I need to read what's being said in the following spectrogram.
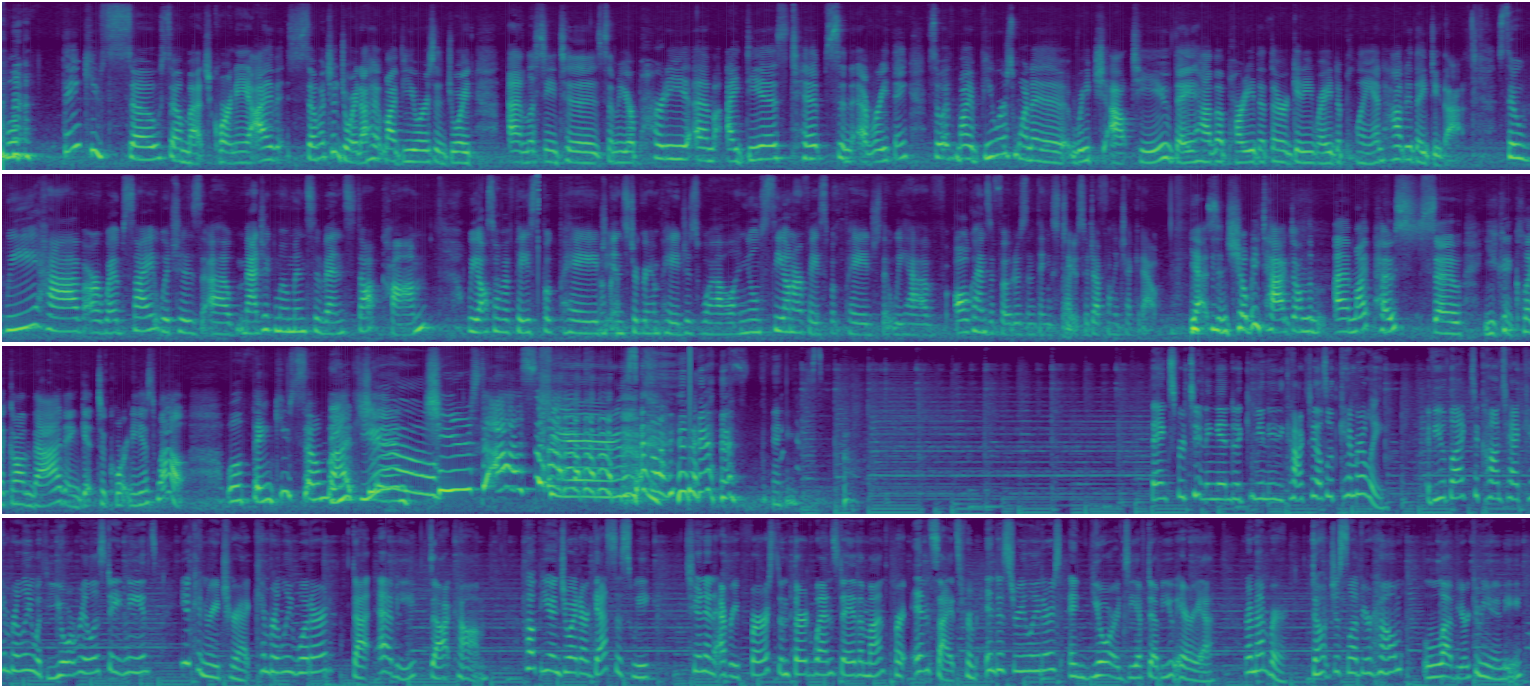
Well, Thank you so, so much, Courtney. I've so much enjoyed. I hope my viewers enjoyed um, listening to some of your party um, ideas, tips, and everything. So, if my viewers want to reach out to you, they have a party that they're getting ready to plan. How do they do that? So, we have our website, which is uh, magicmomentsevents.com. We also have a Facebook page, okay. Instagram page as well, and you'll see on our Facebook page that we have all kinds of photos and things too. Right. So definitely check it out. yes, and she'll be tagged on the uh, my post, so you can click on that and get to Courtney as well. Well, thank you so much. Thank you. And cheers to us. Cheers. Thanks. Thanks for tuning in to Community Cocktails with Kimberly. If you'd like to contact Kimberly with your real estate needs, you can reach her at kimberlywoodard.ebby.com. Hope you enjoyed our guest this week. Tune in every first and third Wednesday of the month for insights from industry leaders in your DFW area. Remember, don't just love your home, love your community.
